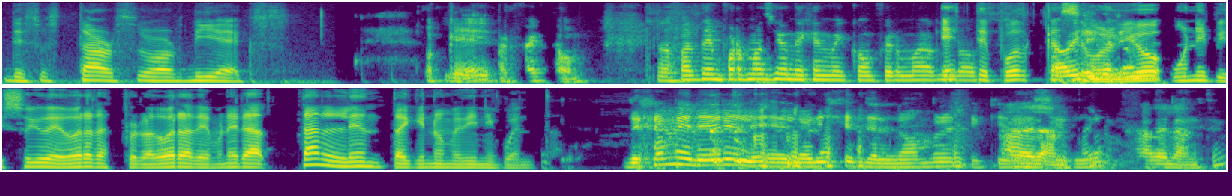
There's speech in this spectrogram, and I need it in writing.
de su Star Sword DX. Ok, Bien. perfecto. Nos falta información, déjenme confirmar. Este podcast se volvió un episodio de Dora la Exploradora de manera tan lenta que no me di ni cuenta. Déjame leer el, el origen del nombre que quiero Adelante, decirlo. adelante.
